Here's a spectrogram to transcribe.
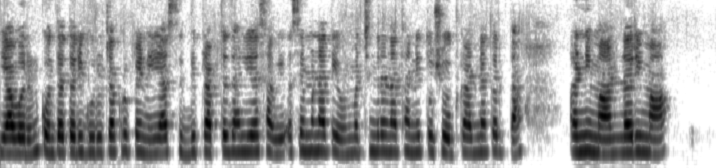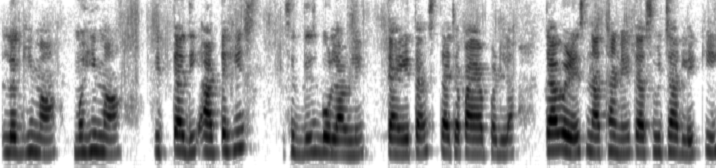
यावरून कोणत्या तरी गुरुच्या कृपेने या सिद्धी प्राप्त झाली असावी असे मनात येऊन मच्छिंद्रनाथाने तो शोध काढण्याकरता अनिमा नरिमा लघिमा महिमा इत्यादी आठही सिद्धीस बोलावले. त्या येताच त्याच्या पाया पडला. त्यावेळेस नाथाने त्यास विचारले की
